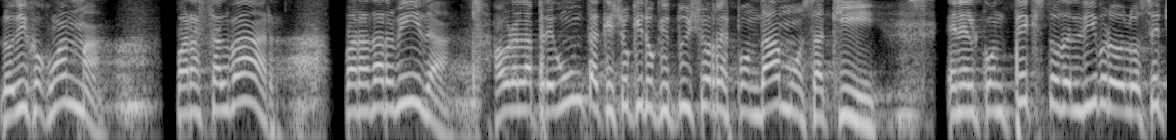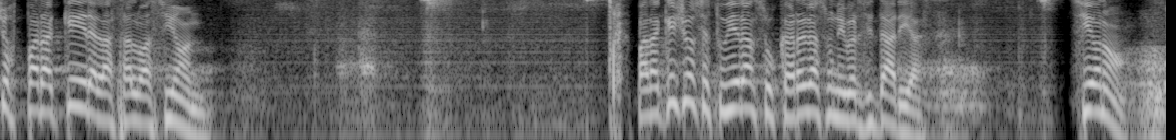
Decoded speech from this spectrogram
Lo dijo Juanma, para salvar, para dar vida. Ahora la pregunta que yo quiero que tú y yo respondamos aquí, en el contexto del libro de los Hechos, ¿para qué era la salvación? Para que ellos estudiaran sus carreras universitarias. ¿Sí o no?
